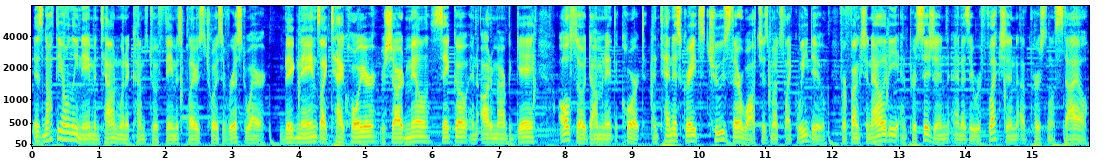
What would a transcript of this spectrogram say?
is not the only name in town when it comes to a famous player's choice of wristwear. Big names like Tag Heuer, Richard Mille, Seiko, and Audemars Piguet also dominate the court, and tennis greats choose their watches much like we do, for functionality and precision and as a reflection of personal style.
